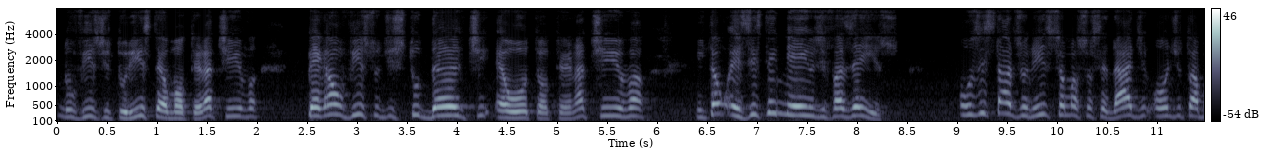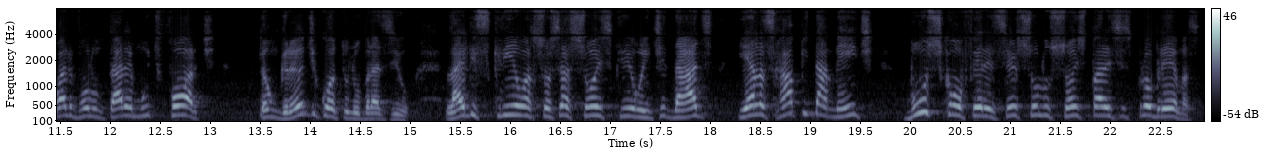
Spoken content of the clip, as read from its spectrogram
no visto de turista é uma alternativa, pegar um visto de estudante é outra alternativa. Então, existem meios de fazer isso. Os Estados Unidos são uma sociedade onde o trabalho voluntário é muito forte, tão grande quanto no Brasil. Lá eles criam associações, criam entidades e elas rapidamente buscam oferecer soluções para esses problemas.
